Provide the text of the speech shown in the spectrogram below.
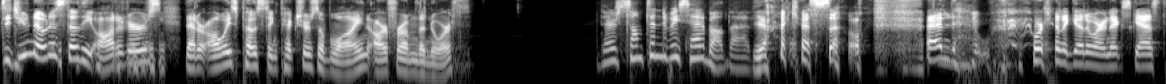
Did you notice though the auditors that are always posting pictures of wine are from the north? There's something to be said about that. Yeah, I guess so. And we're going to go to our next guest.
